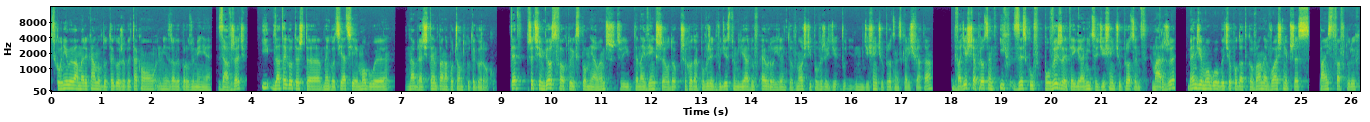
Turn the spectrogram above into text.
skłoniły Amerykanów do tego, żeby taką międzynarodowe porozumienie zawrzeć i dlatego też te negocjacje mogły nabrać tempa na początku tego roku. Te przedsiębiorstwa, o których wspomniałem, czyli te największe o przychodach powyżej 20 miliardów euro i rentowności powyżej 10% skali świata, 20% ich zysków powyżej tej granicy 10% marży będzie mogło być opodatkowane właśnie przez państwa, w których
